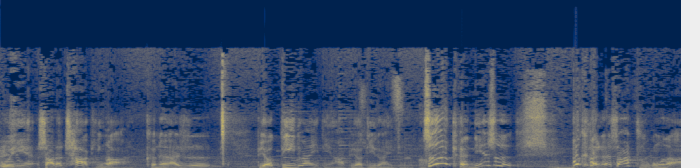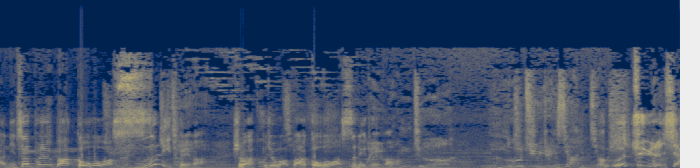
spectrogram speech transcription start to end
魏延杀的差评啊，可能还是比较低端一点啊，比较低端一点。这肯定是不可能杀主公的啊！你这不是把狗货往死里推吗？是吧？不就我把狗货往死里推吗？何居人下？何居人下？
